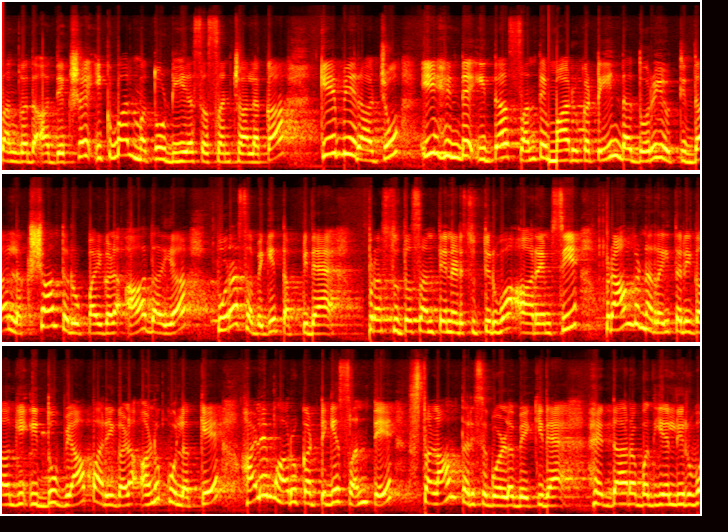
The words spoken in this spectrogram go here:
ಸಂಘದ ಅಧ್ಯಕ್ಷ ಇಕ್ಬಾಲ್ ಮತ್ತು ಡಿಎಸ್ ಸಂಚಾಲಕ ಕೆಬಿ ರಾಜು ಈ ಹಿಂದೆ ಇದ್ದ ಸಂತೆ ಮಾರುಕಟ್ಟೆಯಿಂದ ದೊರೆಯುತ್ತಿದ್ದ ಲಕ್ಷಾಂತರ ರೂಪಾಯಿಗಳ ಆದಾಯ ಪುರಸಭೆಗೆ ತಪ್ಪಿದೆ. ಪ್ರಸ್ತುತ ಸಂತೆ ನಡೆಸುತ್ತಿರುವ ಆರ್ಎಂಸಿ ಪ್ರಾಂಗಣ ರೈತರಿಗಾಗಿ ಇದ್ದು ವ್ಯಾಪಾರಿಗಳ ಅನುಕೂಲಕ್ಕೆ ಹಳೆ ಮಾರುಕಟ್ಟೆಗೆ ಸಂತೆ ಸ್ಥಳಾಂತರಿಸಿಕೊಳ್ಳಬೇಕಿದೆ. ಹೆದ್ದಾರ ಬದಿಯಲ್ಲಿರುವ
